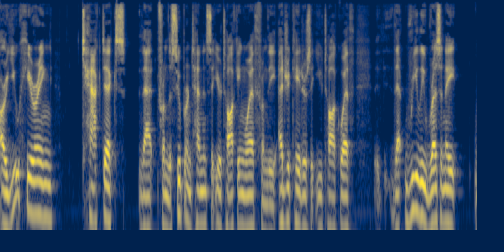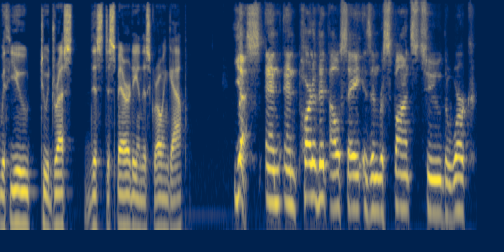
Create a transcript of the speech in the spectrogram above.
Are you hearing tactics that from the superintendents that you're talking with, from the educators that you talk with, that really resonate with you to address this disparity and this growing gap? Yes, and and part of it I'll say is in response to the work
